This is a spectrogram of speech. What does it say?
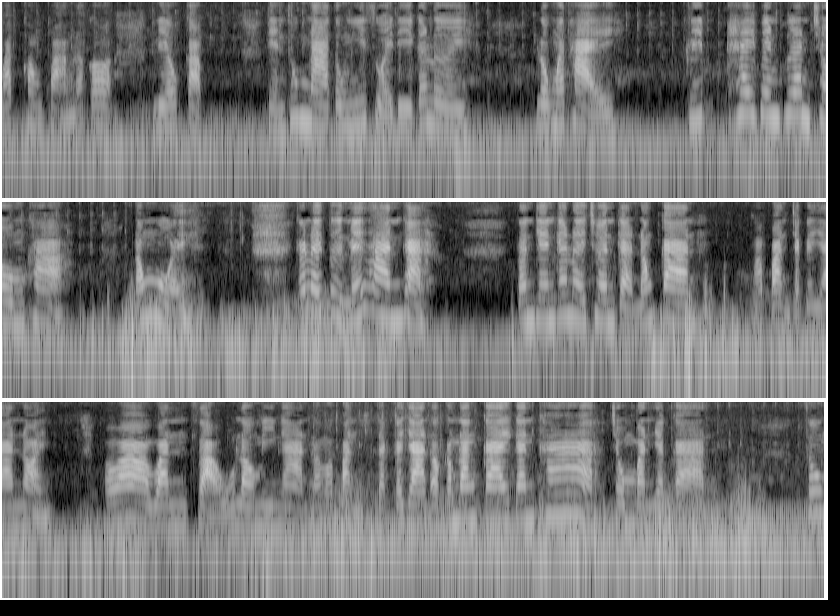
วัดคลองขวางแล้วก็เลี้ยวกลับ เห็นทุ่งนาตรงนี้สวยดีก็เลย ลงมาถ่ายคลิปให้เพื่อนๆชมค่ะ น้องหมวย ก็เลยตื่นไม่ทันค่ะ ตอนเย็นก็เลยเชิญกับน้องการมาปั่นจักรยานหน่อย เพราะว่าวันเสาร์เรามีงานเรามาปั่นจักรยานออกกำลังกายกันค่ะ ชมบรรยากาศ ทุ่ง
